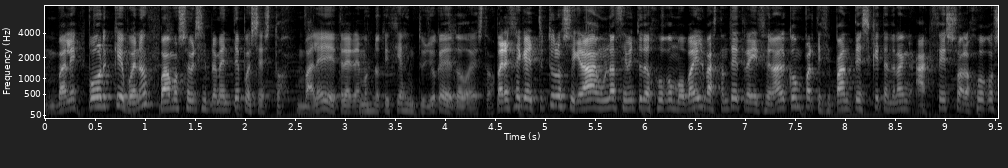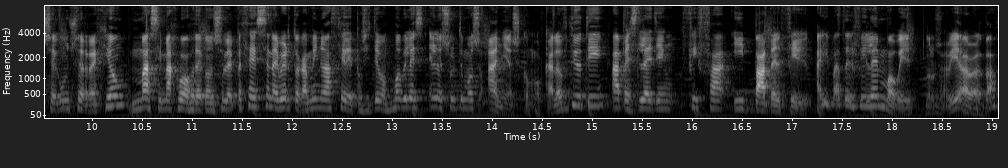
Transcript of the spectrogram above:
¿vale? Porque, bueno, vamos a ver simplemente pues esto, ¿vale? Traeremos noticias intuyo que de todo esto. Parece que el título seguirá un lanzamiento de juego mobile bastante tradicional con participantes que tendrán acceso al juego según su región. Más y más juegos de consola y PC se han abierto camino hacia dispositivos móviles en los últimos años, como Call of Duty, Apex Legends, FIFA y Battlefield. ¿Hay Battlefield en móvil? No lo sabía, la verdad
